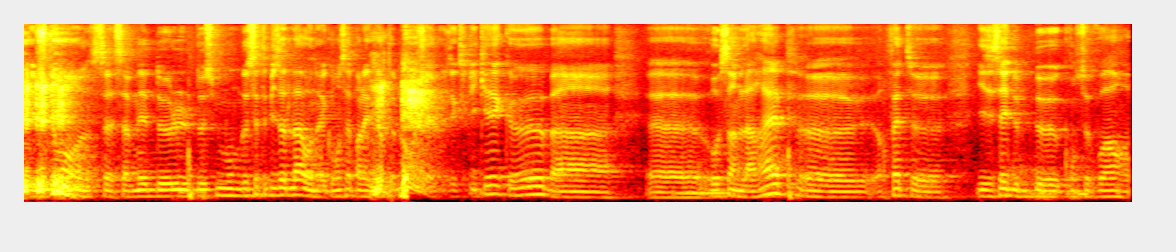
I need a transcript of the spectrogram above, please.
et justement, ça, ça venait de, de, ce, monde- de cet épisode-là où on avait commencé à parler de carte blanche, elle nous expliquait que ben, euh, au sein de la REP, euh, en fait, euh, ils essayent de, de concevoir,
